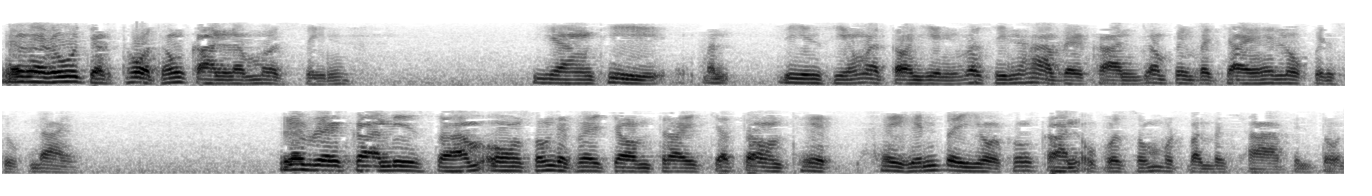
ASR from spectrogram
แล้วก็รู้จักโทษของการละเมิดศีล อย่างที่มันได้ยินเสียงมาตอนเย็นว่าศีลห้าบริการย่อมเป็นปัจจัยให้โลกเป็นสุขได้ และบริการที่สามองค์สมเด็จพระจอมไตรจะต้องเทศ ให้เห็นประโยชน์ของการอุปสมบทบรรพชาเป็นต้น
